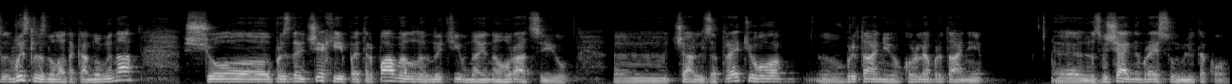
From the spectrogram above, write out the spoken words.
вислизнула така новина, що президент Чехії Петер Павел летів на інаугурацію Чарльза III в Британію, короля Британії, е, звичайним рейсовим літаком.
